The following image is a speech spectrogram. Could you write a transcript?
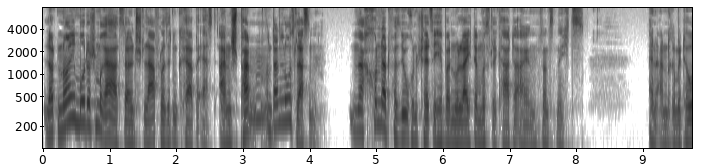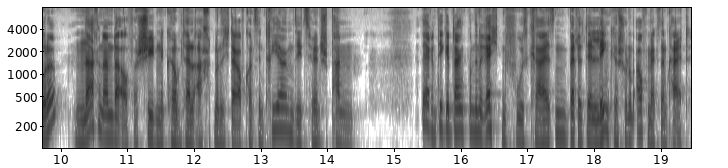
Laut neumodischem Rat sollen Schlaflose den Körper erst anspannen und dann loslassen. Nach 100 Versuchen stellt sich aber nur leichter Muskelkater ein, sonst nichts. Eine andere Methode? Nacheinander auf verschiedene Körperteile achten und sich darauf konzentrieren, sie zu entspannen. Während die Gedanken um den rechten Fuß kreisen, bettelt der linke schon um Aufmerksamkeit.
